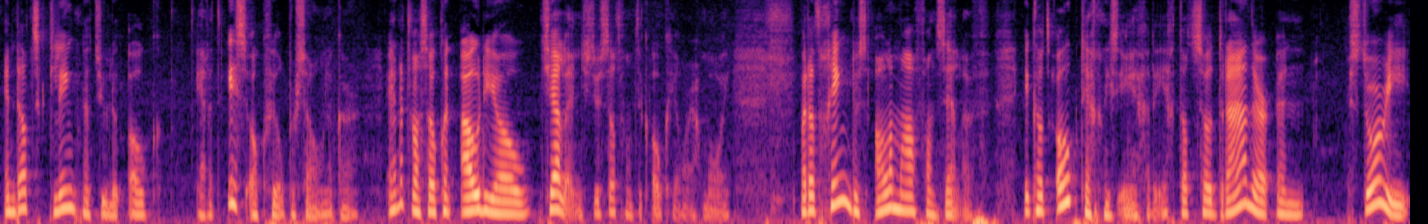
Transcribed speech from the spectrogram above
En dat klinkt natuurlijk ook, ja, dat is ook veel persoonlijker. En het was ook een audio challenge, dus dat vond ik ook heel erg mooi. Maar dat ging dus allemaal vanzelf. Ik had ook technisch ingericht dat zodra er een story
